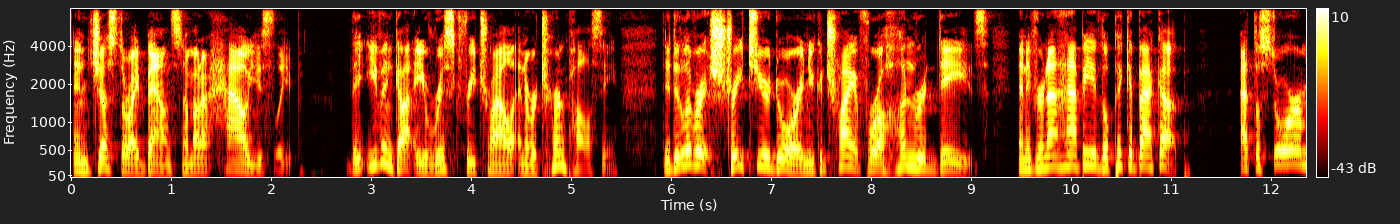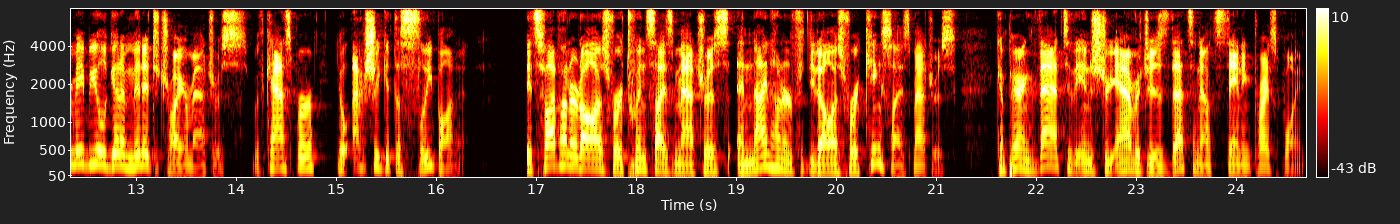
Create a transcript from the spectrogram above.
and just the right bounce no matter how you sleep. They even got a risk free trial and a return policy. They deliver it straight to your door and you can try it for 100 days. And if you're not happy, they'll pick it back up. At the store, maybe you'll get a minute to try your mattress. With Casper, you'll actually get to sleep on it. It's $500 for a twin size mattress and $950 for a king size mattress. Comparing that to the industry averages, that's an outstanding price point.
